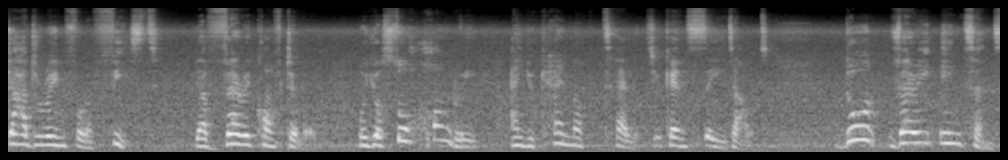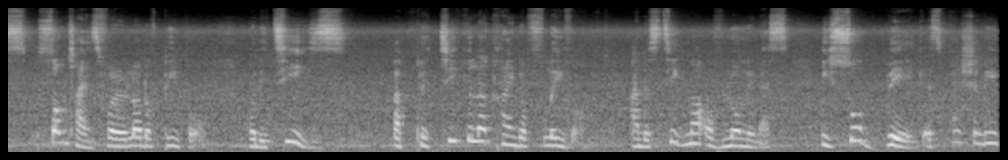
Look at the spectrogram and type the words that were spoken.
gathering for a feast. They're very comfortable, but you're so hungry and you cannot tell it, you can't say it out. Though very intense sometimes for a lot of people, but it is a particular kind of flavor, and the stigma of loneliness is so big, especially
